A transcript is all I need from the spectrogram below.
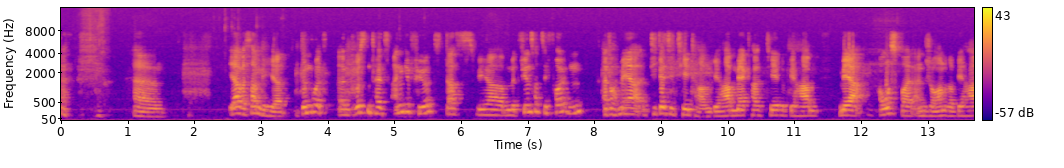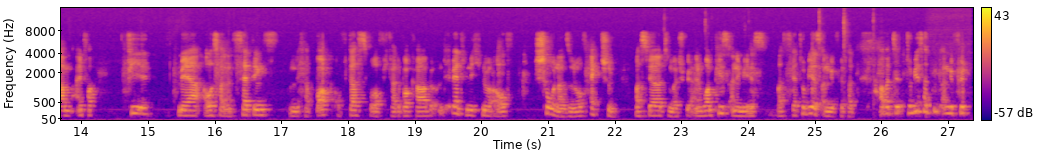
ähm, ja, was haben wir hier? Dimbo äh, größtenteils angeführt, dass wir mit 24 Folgen einfach mehr Diversität haben. Wir haben mehr Charaktere, wir haben mehr Auswahl an Genre, wir haben einfach viel mehr Auswahl an Settings und ich habe Bock auf das, worauf ich gerade Bock habe und eventuell nicht nur auf Schon, also nur auf Action, was ja zum Beispiel ein One Piece Anime ist, was ja Tobias angeführt hat. Aber Tobias hat gut angeführt,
